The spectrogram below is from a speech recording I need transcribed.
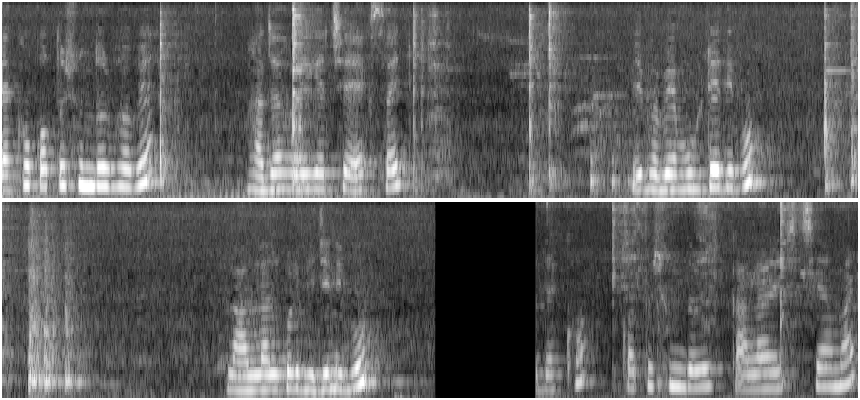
দেখো কত সুন্দরভাবে ভাজা হয়ে গেছে এক সাইড। এইভাবে আমি উল্টে দিব। লাল লাল করে ভেজে নেব। দেখো, কত সুন্দর কালার এসছে আমার।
